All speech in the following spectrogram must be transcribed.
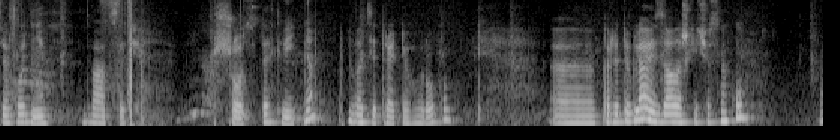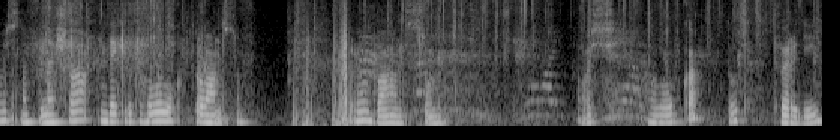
Сьогодні 26 квітня 23 року. Е, Передивляюсь залишки чеснику. Ось на- знайшла декілька головок провансу. Провансу. Ось головка. Тут тверді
